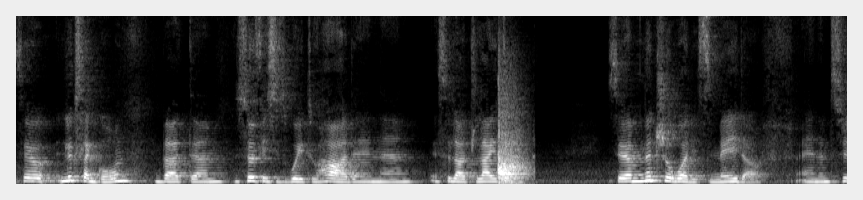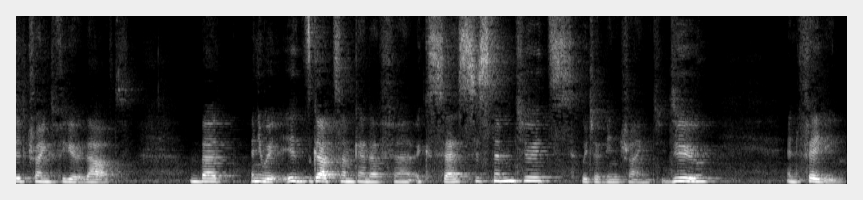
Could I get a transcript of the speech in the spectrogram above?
So it looks like gold, but um, the surface is way too hard and uh, it's a lot lighter. So I'm not sure what it's made of and I'm still trying to figure it out. But anyway, it's got some kind of uh, access system to it, which I've been trying to do and failing.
